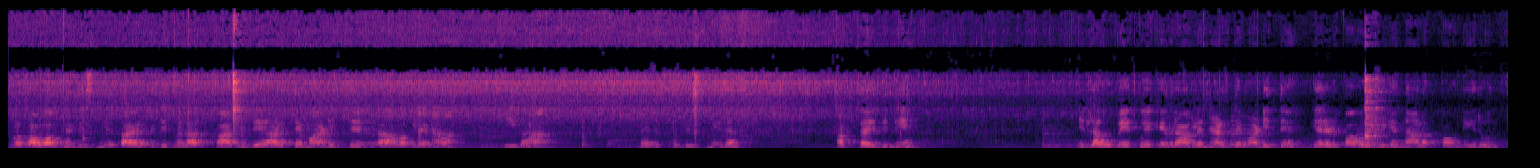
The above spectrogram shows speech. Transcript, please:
ಇವಾಗ ಅವಾಗಲೇ ಬಿಸಿನೀರು ಕಾಯಕ್ಕಿಟ್ಟಿದ್ವಲ್ಲ ಕಾದಿದೆ. ಅಳತೆ ಮಾಡಿದ್ದೇನಲ್ಲ ಅವಾಗಲೇನ ಈಗ ಡೈರೆಕ್ಟ್ ಬಿಸಿನೀರ ಹಾಕ್ತಾ ಇದ್ದೀನಿ. ಎಲ್ಲವೂ ಬೇಕು, ಯಾಕೆಂದ್ರೆ ಆಗ್ಲೇ ಅಳತೆ ಮಾಡಿದ್ದೆ. ಎರಡು ಪಾವ್ ಅಕ್ಕಿಗೆ ನಾಲ್ಕು ಪಾವ್ ನೀರು ಅಂತ.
